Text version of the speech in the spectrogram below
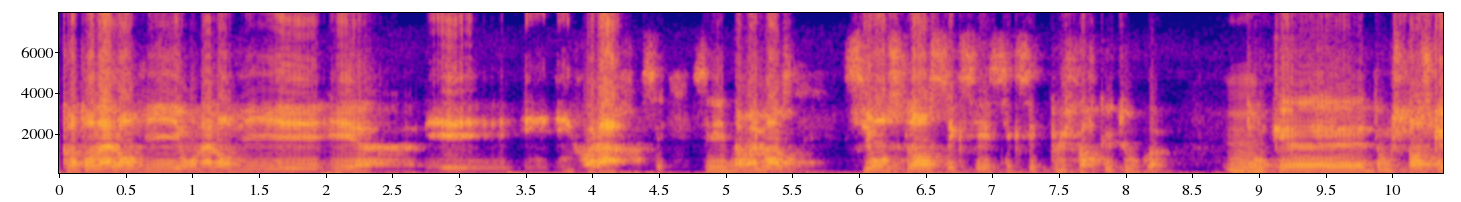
quand on a l'envie, on a l'envie et, et, et, voilà. c'est normalement si on se lance, c'est que c'est que c'est plus fort que tout quoi. Mm. Donc, euh, donc je pense que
